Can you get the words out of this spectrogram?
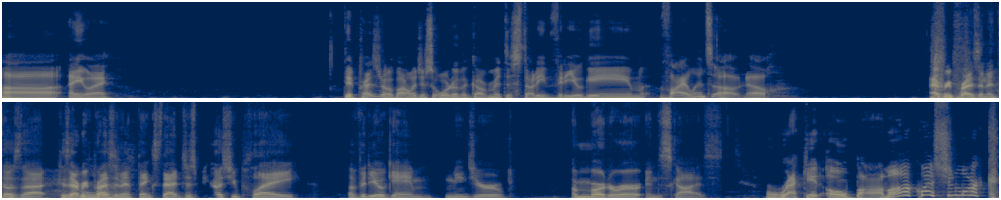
Uh, anyway, did President Obama just order the government to study video game violence? Oh no. Every president does that because every president thinks that just because you play a video game means you're a murderer in disguise. Wreck it Obama? Question mark.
